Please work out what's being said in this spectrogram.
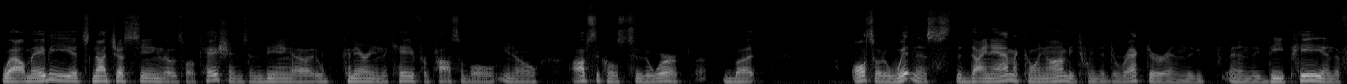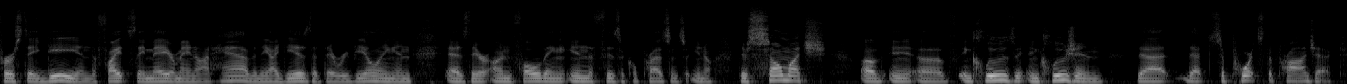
Well, maybe it's not just seeing those locations and being a canary in the cave for possible, you know, obstacles to the work, but also to witness the dynamic going on between the director and the and the DP and the first AD and the fights they may or may not have and the ideas that they're revealing and as they're unfolding in the physical presence. You know, there's so much of eh, of inclusion inclusion that that supports the project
